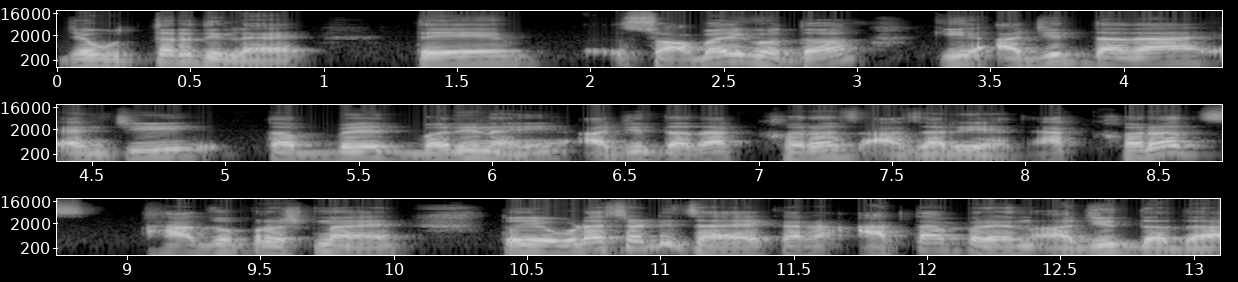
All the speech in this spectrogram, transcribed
जे उत्तर दिलं आहे ते स्वाभाविक होतं की अजितदादा यांची तब्येत बरी नाही. अजितदादा खरंच आजारी आहेत. हा खरंच हा जो प्रश्न आहे तो एवढ्यासाठीच आहे कारण आतापर्यंत अजितदादा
